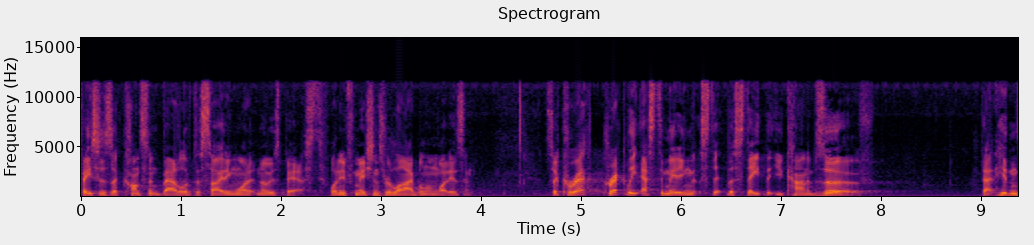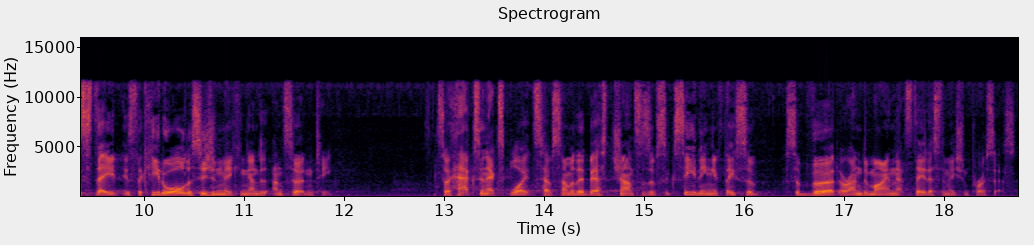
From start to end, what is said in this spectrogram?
faces a constant battle of deciding what it knows best, what information is reliable and what isn't. So correct, correctly estimating the, st the state that you can't observe, that hidden state is the key to all decision making under uncertainty. So hacks and exploits have some of their best chances of succeeding if they sub subvert or undermine that state estimation process.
